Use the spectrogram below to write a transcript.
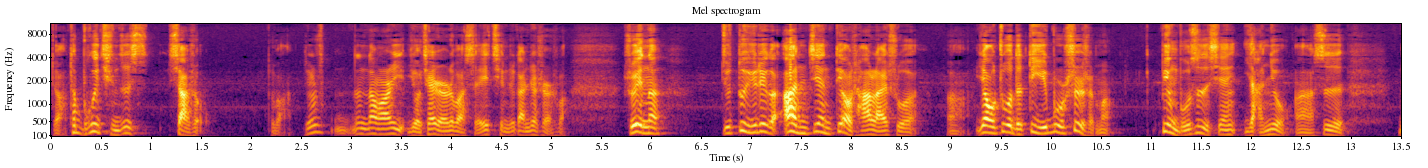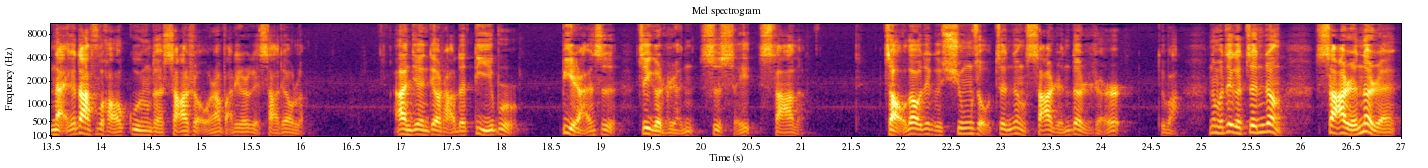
对吧？他不会亲自下手，对吧？就是那那玩意儿有钱人了吧，谁亲自干这事儿是吧？所以呢，就对于这个案件调查来说啊，要做的第一步是什么？并不是先研究啊，是哪个大富豪雇佣的杀手，然后把这个人给杀掉了。案件调查的第一步，必然是这个人是谁杀的，找到这个凶手真正杀人的人儿，对吧？那么这个真正杀人的人，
